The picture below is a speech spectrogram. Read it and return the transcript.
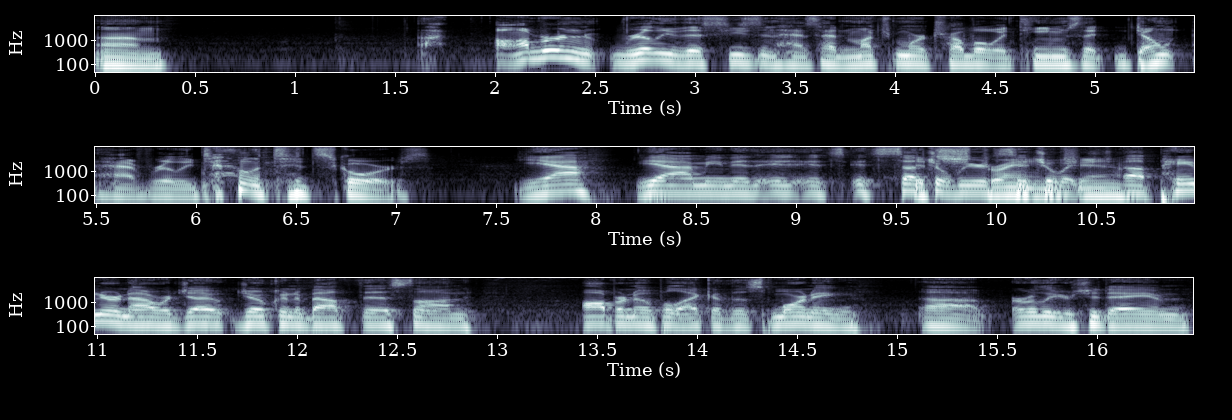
um, Auburn really this season has had much more trouble with teams that don't have really talented scores. Yeah, yeah. I mean, it, it, it's it's such It's a weird strange, situation. yeah. Uh, Painter and I were jo- joking about this on Auburn Opelika this morning, uh, earlier today, and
